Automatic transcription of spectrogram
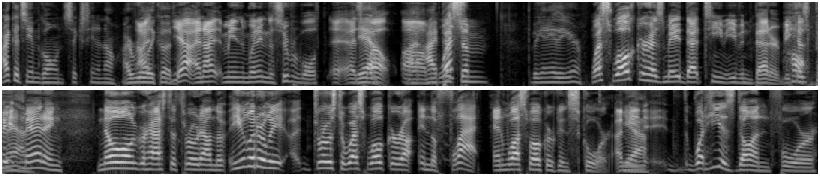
I could see him going 16 and 0. I really I- could. Yeah, and I, I mean winning the Super Bowl as yeah. well. I- Um, I, picked Wes, him the beginning of the year. Wes Welker has made that team even better because Oh, Peyton man. Manning no longer has to throw down the. He literally uh, throws to Wes Welker in the flat, and Wes Welker can score. I Yeah. mean, what he has done for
